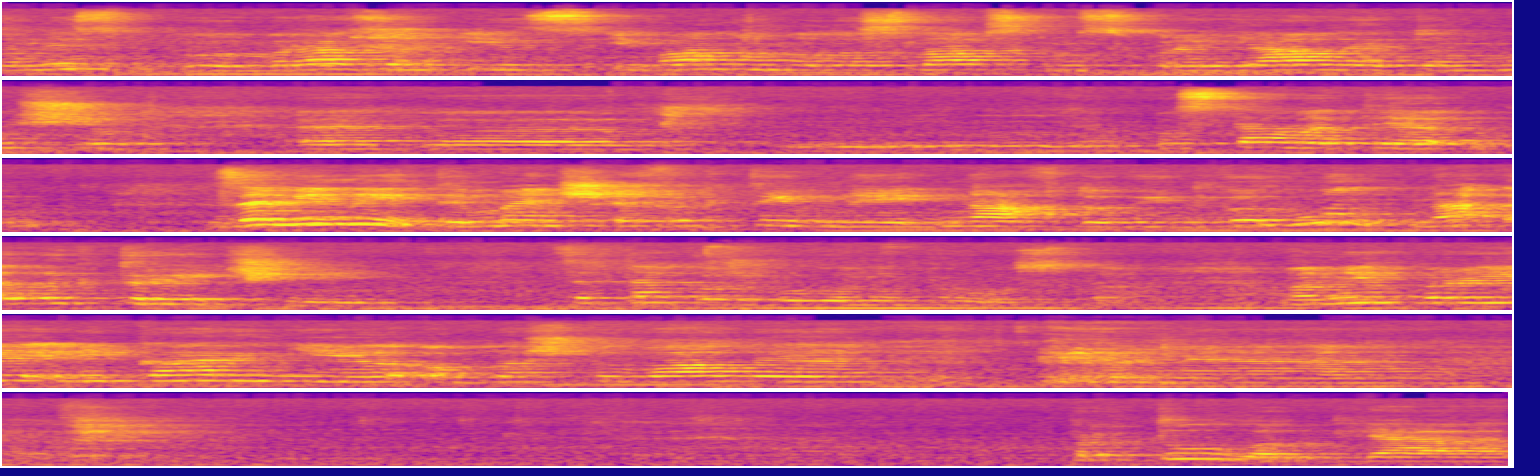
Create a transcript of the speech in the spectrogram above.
вони разом із Іваном Милославським сприяли тому, щоб е, е, поставити замінити менш ефективний нафтовий двигун на електричний. Це також було непросто. Вони при лікарні облаштували е, притулок для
